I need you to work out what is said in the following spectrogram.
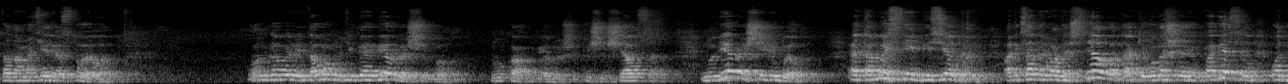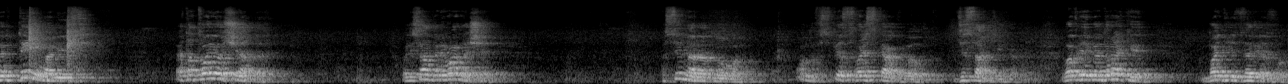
Тогда материя стоила. Он говорит, а он у тебя верующий был? Ну как верующий? Причащался. Ну верующий ли был? Это мы с ним беседуем. Александр Иванович снял вот так, его на шею повесил, он говорит, ты молись. Это твое чадо. У Александра Ивановича, сына родного, он в спецвойсках был, десантниках. Во время драки бандит зарезал.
